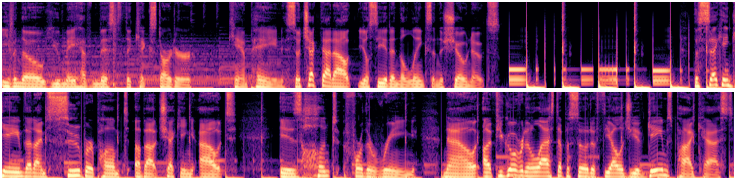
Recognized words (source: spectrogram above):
even though you may have missed the Kickstarter campaign. So check that out. You'll see it in the links in the show notes. The second game that I'm super pumped about checking out is Hunt for the Ring. Now, if you go over to the last episode of Theology of Games podcast,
